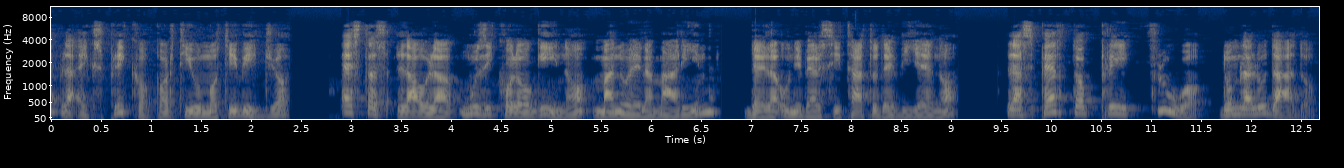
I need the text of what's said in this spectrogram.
Ebla explico por tiu motivigio estas laula musicologino Manuela Marin de la Universitato de Vieno l'asperto pri fluo dum la ludado.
